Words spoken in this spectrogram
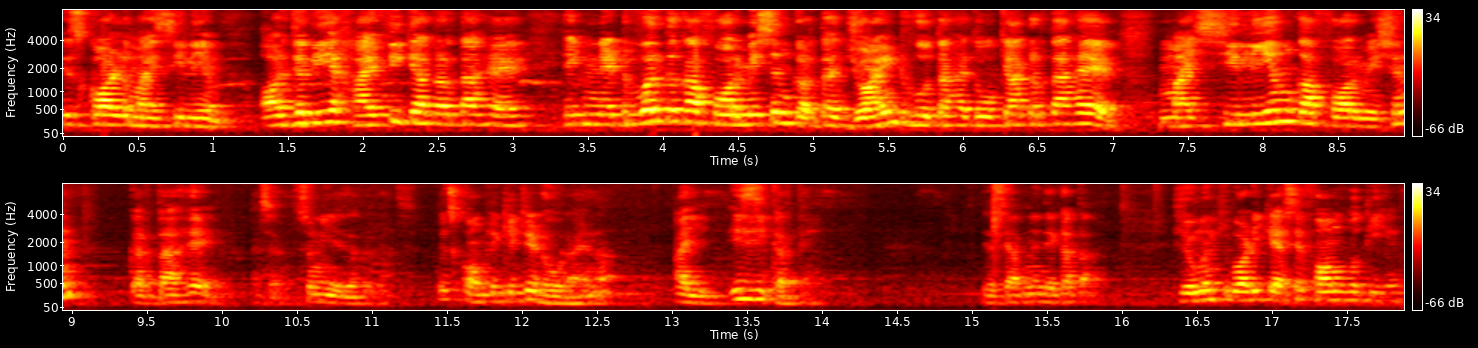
is called mycelium और जब ये हाइफी क्या करता है? एक नेटवर्क का फॉर्मेशन करता है ज्वाइंट होता है तो वो क्या करता है? माइसीलियम का फॉर्मेशन करता है। अच्छा सुनिए जरा कुछ कॉम्प्लिकेटेड हो रहा है ना? आइए इजी करते हैं। जैसे आपने देखा था ह्यूमन की बॉडी कैसे फॉर्म होती है?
